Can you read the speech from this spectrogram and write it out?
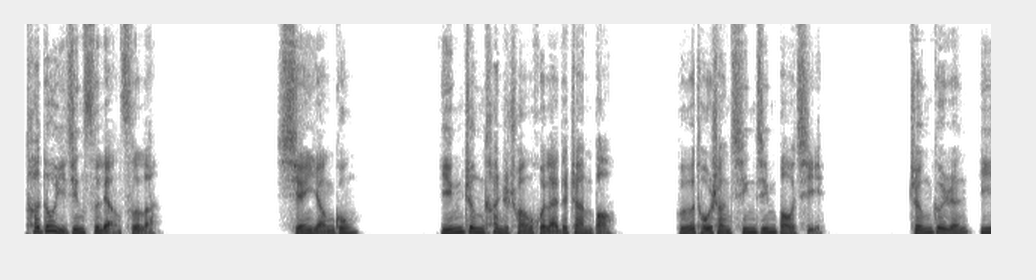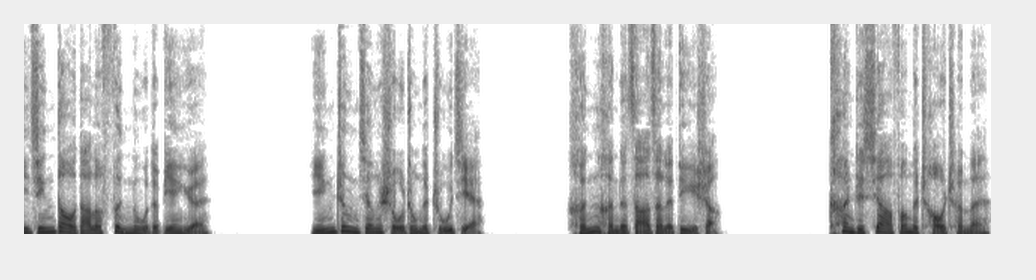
他都已经死两次了。咸阳宫。嬴政看着传回来的战报，额头上青筋暴起，整个人已经到达了愤怒的边缘。嬴政将手中的竹简狠狠的砸在了地上，看着下方的朝臣们，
